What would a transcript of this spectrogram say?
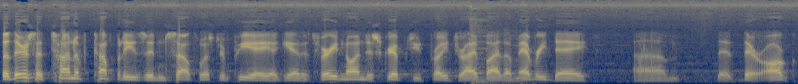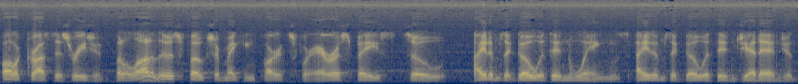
So there's a ton of companies in southwestern PA. Again, it's very nondescript. You'd probably drive by them every day. Um, they're- all, all across this region. But a lot of those folks are making parts for aerospace, so items that go within wings, items that go within jet engines.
